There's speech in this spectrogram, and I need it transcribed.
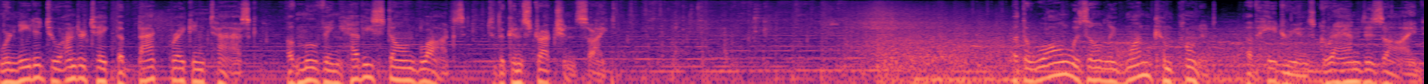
were needed to undertake the back-breaking task of moving heavy stone blocks to the construction site. But the wall was only one component of Hadrian's grand design.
